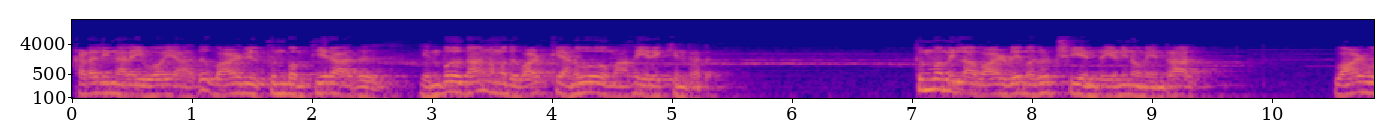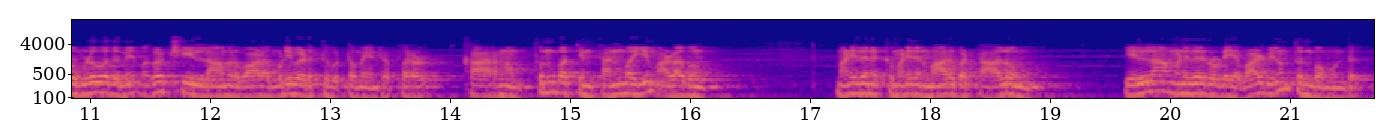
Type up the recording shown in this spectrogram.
கடலின் அலை ஓயாது வாழ்வில் துன்பம் தீராது என்பதுதான் நமது வாழ்க்கை அனுபவமாக இருக்கின்றது. துன்பமில்லா வாழ்வே மகிழ்ச்சி என்று எண்ணினோம் என்றால் வாழ்வு முழுவதுமே மகிழ்ச்சி இல்லாமல் வாழ முடிவெடுத்து விட்டோம் என்று பொருள். காரணம் துன்பத்தின் தன்மையும் அளவும். மனிதனுக்கு மனிதன் மாறுபட்டாலும் எல்லா மனிதருடைய வாழ்விலும் துன்பம் உண்டு.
